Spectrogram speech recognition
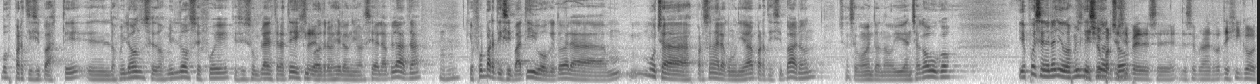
vos participaste, en el 2011, 2012 fue que se hizo un plan estratégico Sí. a través de la Universidad de La Plata, que fue participativo, que toda la, muchas personas de la comunidad participaron, yo en ese momento no vivía en Chacabuco, y después en el año Sí, 2018... yo participé de ese, de ese plan estratégico.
